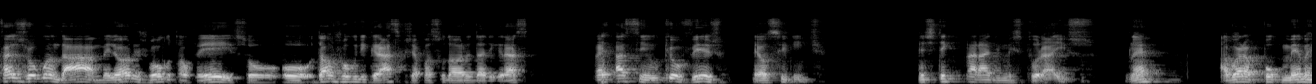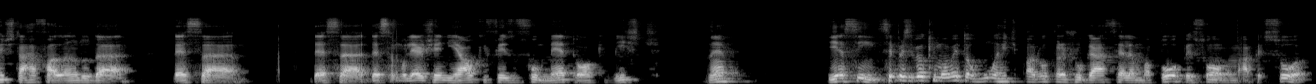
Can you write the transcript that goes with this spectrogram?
Faz o jogo andar, melhora o jogo, talvez, ou, ou dá o jogo de graça, que já passou da hora de dar de graça. Mas, assim, o que eu vejo é o seguinte: a gente tem que parar de misturar isso, né? Agora há pouco mesmo a gente estava falando da, dessa, dessa, dessa mulher genial que fez o Fullmetal Alchemist, né? E assim, você percebeu que em momento algum a gente parou para julgar se ela é uma boa pessoa ou uma má pessoa?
